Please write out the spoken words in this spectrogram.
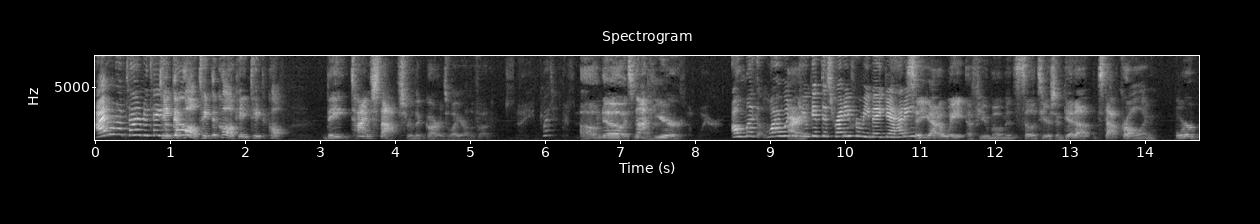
I don't have time to take, Take the call. Take the call, Kate. Take the call. They time stops for the guards while you're on the phone. What? Oh no, it's not here. Oh my god! Why wouldn't All you get this ready for me, Big Daddy? So you gotta wait a few moments till it's here. So get up, stop crawling, or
